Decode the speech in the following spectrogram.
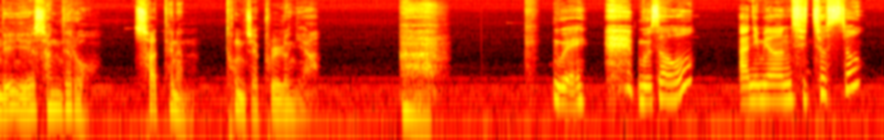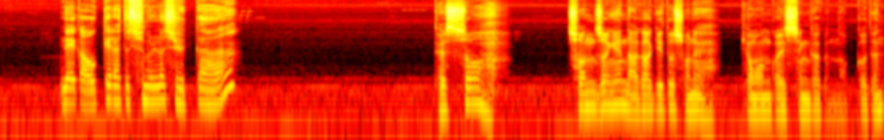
네 예상대로 사태는 통제 불능이야. 왜? 무서워? 아니면 지쳤어? 내가 어깨라도 주물러 줄까? 됐어. 전장에 나가기도 전에 병원 갈 생각은 없거든.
